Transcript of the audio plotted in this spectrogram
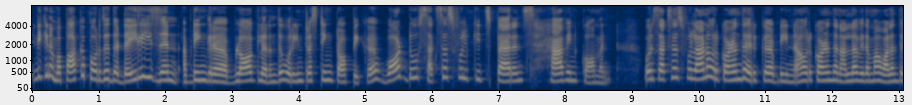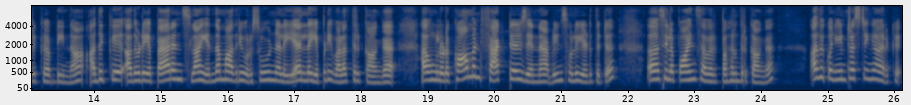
இன்றைக்கி நம்ம பார்க்க போகிறது த டெய்லி ஜென் அப்படிங்கிற பிளாக்லேருந்து ஒரு interesting topic what do successful kids parents have in common ஒரு சக்ஸஸ்ஃபுல்லான ஒரு குழந்தை இருக்குது அப்படின்னா ஒரு குழந்தை நல்ல விதமாக வளர்ந்துருக்கு அப்படின்னா அதுக்கு அதோடைய பேரண்ட்ஸ்லாம் எந்த மாதிரி ஒரு சூழ்நிலையை இல்லை எப்படி வளர்த்துருக்காங்க? அவங்களோட காமன் ஃபேக்டர்ஸ் என்ன அப்படின்னு சொல்லி எடுத்துகிட்டு சில பாயிண்ட்ஸ் அவர் பகிர்ந்திருக்காங்க. அது கொஞ்சம் இன்ட்ரெஸ்டிங்காக இருக்குது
